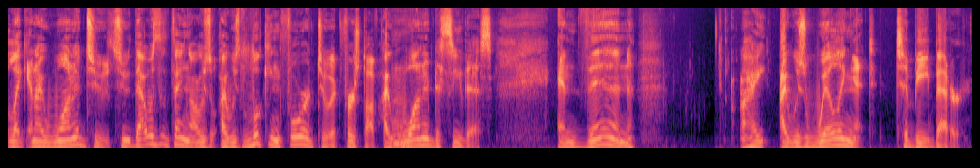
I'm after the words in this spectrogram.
like and I wanted to. So that was the thing. I was I was looking forward to it. First off, I wanted to see this. And then I I was willing it to be better.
